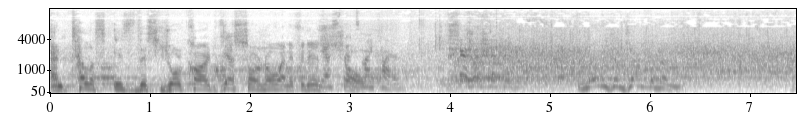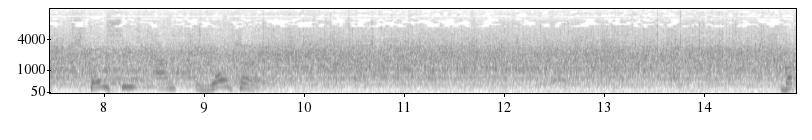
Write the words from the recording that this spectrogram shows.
And tell us, is this your card, yes or no? And if it is, yes, show. Yes, that's my card. Ladies and gentlemen, Stacy and Walter. But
